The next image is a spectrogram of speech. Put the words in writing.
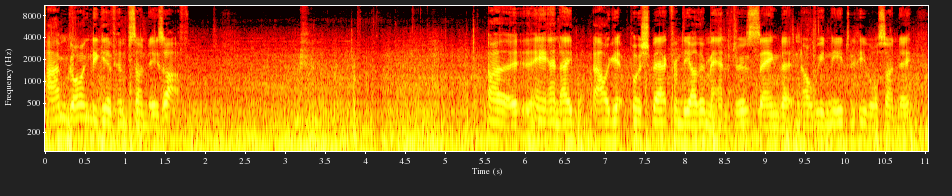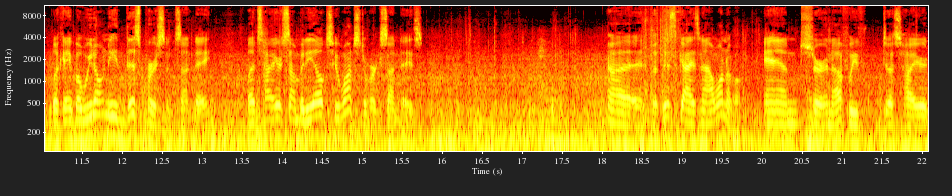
I'm going to give him Sundays off. Uh, and I, I'll get pushback from the other managers saying that no, we need people Sunday. Okay, but we don't need this person Sunday. Let's hire somebody else who wants to work Sundays. Uh, but this guy's not one of them. And sure enough, we've just hired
